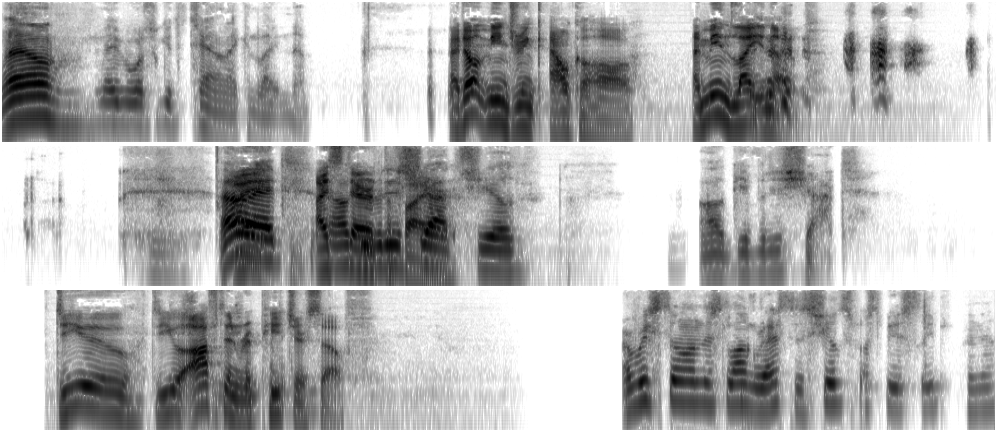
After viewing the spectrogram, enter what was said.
Well, maybe once we get to town, I can lighten up. I don't mean drink alcohol. I mean lighten up. All I- right, I I'll stare give at it the a fire. shot, Shield. I'll give it a shot. Do you do you often repeat yourself? Are we still on this long rest? Is Shield supposed to be asleep right now?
